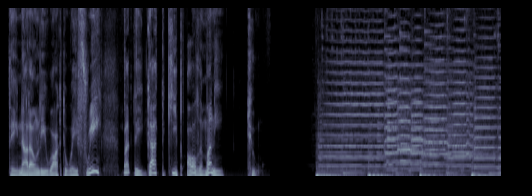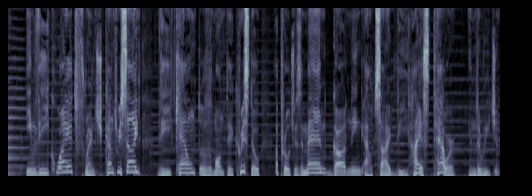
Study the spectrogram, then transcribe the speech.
They not only walked away free, but they got to keep all the money too. In the quiet French countryside, the Count of Monte Cristo approaches a man gardening outside the highest tower in the region.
